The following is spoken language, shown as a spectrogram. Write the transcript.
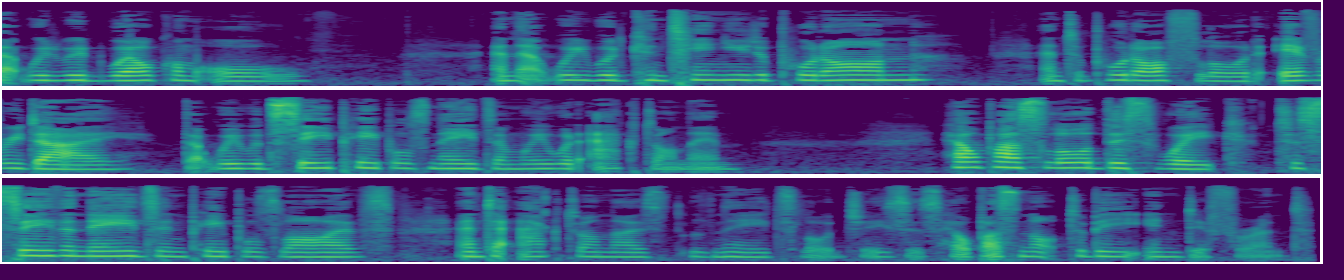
that we would welcome all. And that we would continue to put on and to put off, Lord, every day, that we would see people's needs and we would act on them. Help us, Lord, this week to see the needs in people's lives and to act on those needs, Lord Jesus. Help us not to be indifferent,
